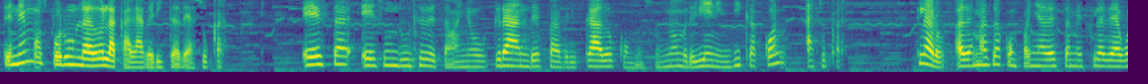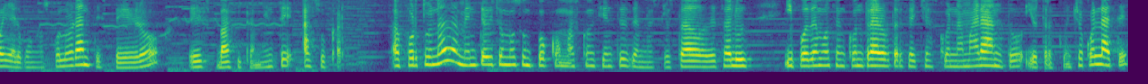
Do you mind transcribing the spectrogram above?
Tenemos por un lado la calaverita de azúcar. Esta es un dulce de tamaño grande fabricado, como su nombre bien indica, con azúcar. Claro, además va acompañada esta mezcla de agua y algunos colorantes, pero es básicamente azúcar. Afortunadamente hoy somos un poco más conscientes de nuestro estado de salud y podemos encontrar otras hechas con amaranto y otras con chocolate,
